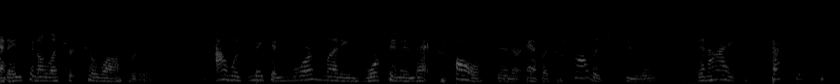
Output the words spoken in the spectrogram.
at Aiken Electric Cooperative. I was making more money working in that call center as a college student than I expected to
